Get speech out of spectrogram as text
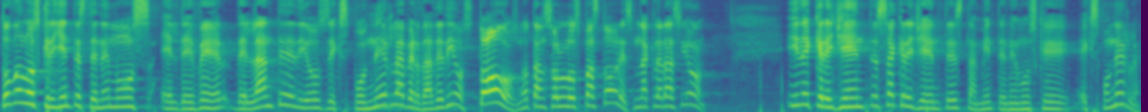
Todos los creyentes tenemos el deber delante de Dios de exponer la verdad de Dios, todos, no tan solo los pastores, una aclaración. Y de creyentes a creyentes también tenemos que exponerla.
